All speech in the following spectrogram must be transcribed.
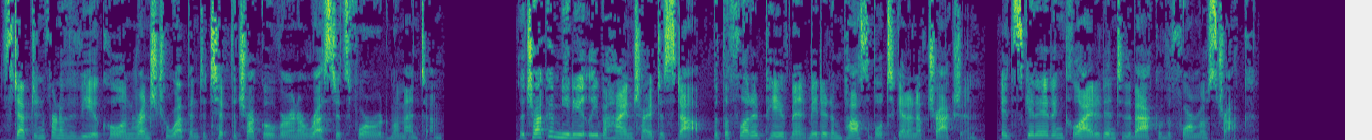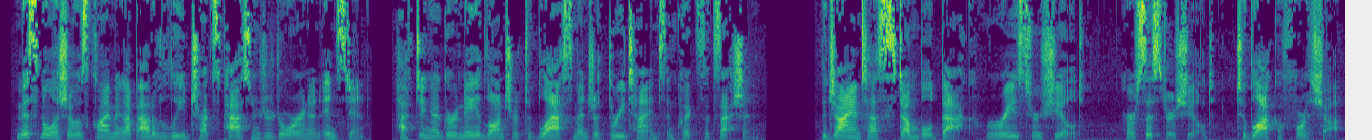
stepped in front of the vehicle, and wrenched her weapon to tip the truck over and arrest its forward momentum. The truck immediately behind tried to stop, but the flooded pavement made it impossible to get enough traction. It skidded and collided into the back of the foremost truck. Miss Militia was climbing up out of the lead truck's passenger door in an instant, hefting a grenade launcher to blast Menja three times in quick succession. The giantess stumbled back, raised her shield, her sister's shield, to block a fourth shot.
